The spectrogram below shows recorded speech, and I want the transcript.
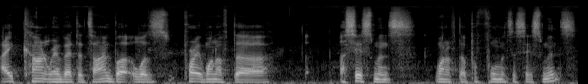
I can't remember at the time, but it was probably one of the assessments, one of the performance assessments.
